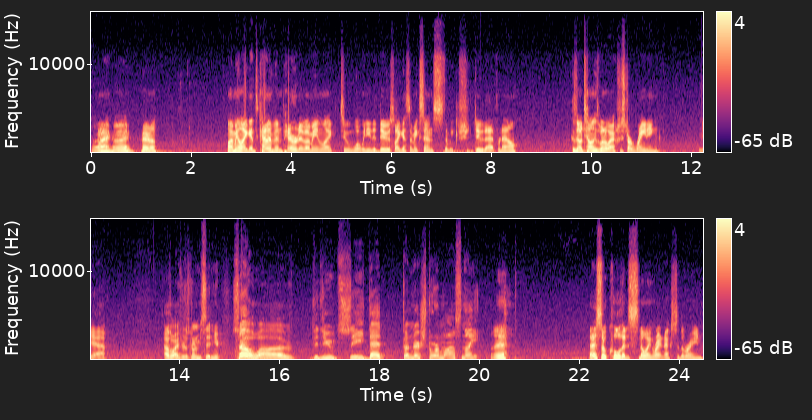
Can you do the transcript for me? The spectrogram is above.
Alright, alright, fair enough. Well, I mean, like, it's kind of imperative, I mean, like, to what we need to do, so I guess it makes sense that we should do that for now. Because no telling is when it'll actually start raining. Yeah. Otherwise, we're just going to be sitting here. So, uh, did you see that thunderstorm last night? Eh. That is so cool that it's snowing right next to the rain.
